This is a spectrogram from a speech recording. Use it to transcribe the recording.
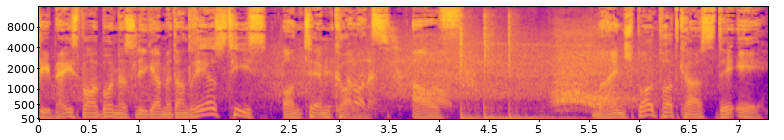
Die Baseball-Bundesliga mit Andreas Thies und Tim Collins auf meinsportpodcast.de.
